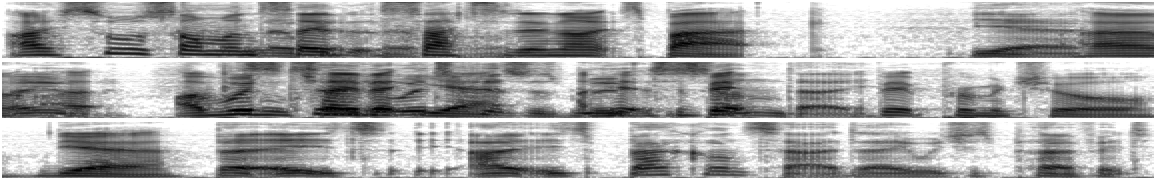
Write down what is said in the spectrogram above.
I saw someone say that. Saturday night's back. Yeah, Um, mean, I, I wouldn't say Jodie that yet. Whittaker's was I think moved it's to a bit, Sunday. bit premature. Yeah, but it's uh, it's back on Saturday, which is perfect.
